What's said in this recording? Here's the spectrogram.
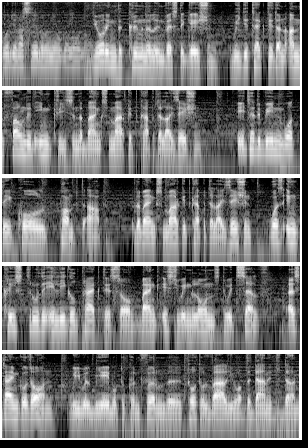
During the criminal investigation, we detected an unfounded increase in the bank's market capitalization. It had been what they call pumped up. The bank's market capitalization was increased through the illegal practice of bank issuing loans to itself. As time goes on, we will be able to confirm the total value of the damage done.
